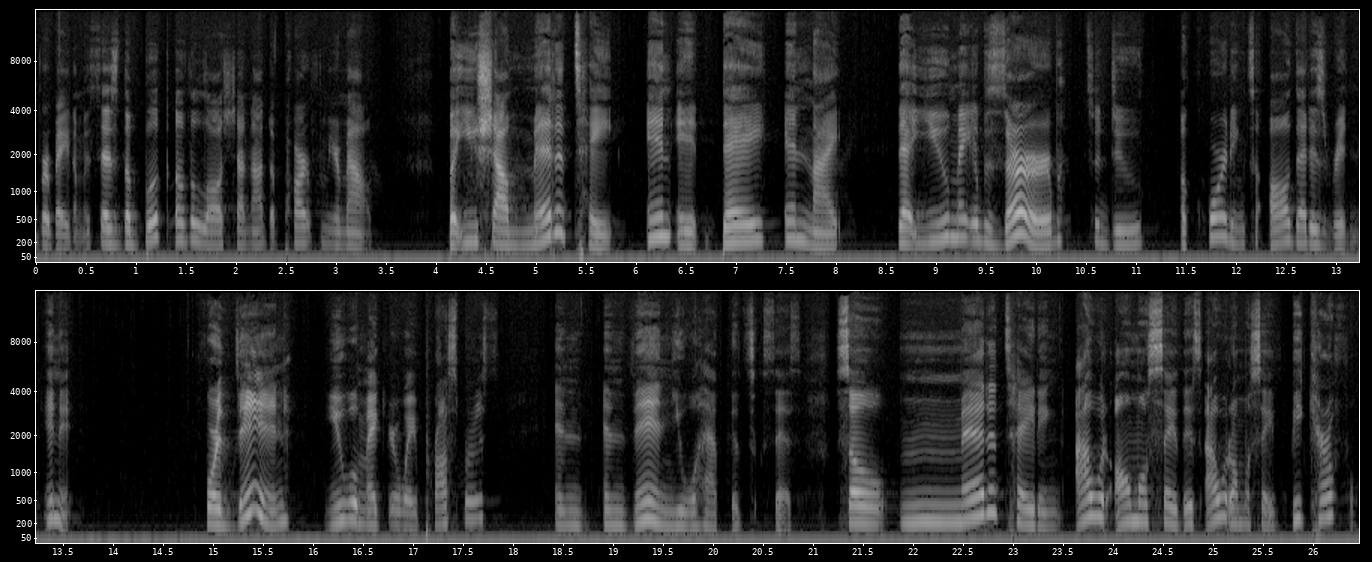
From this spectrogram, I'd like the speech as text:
verbatim. It says, The book of the law shall not depart from your mouth, but you shall meditate in it day and night, that you may observe to do according to all that is written in it. For then you will make your way prosperous, and, and then you will have good success. So, meditating, I would almost say this I would almost say be careful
